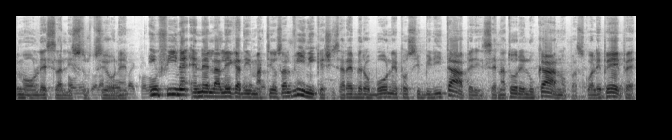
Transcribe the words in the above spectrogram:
Moles all'istruzione. Infine è nella Lega di Matteo Salvini che ci sarebbero buone possibilità per il senatore lucano Pasquale Pepe.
